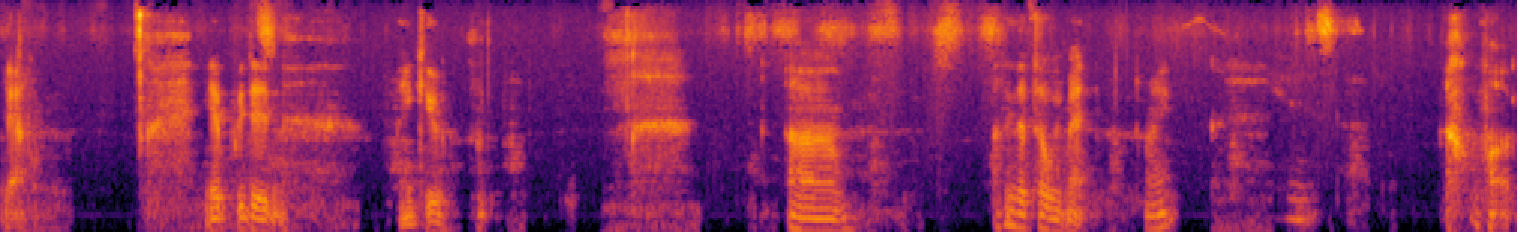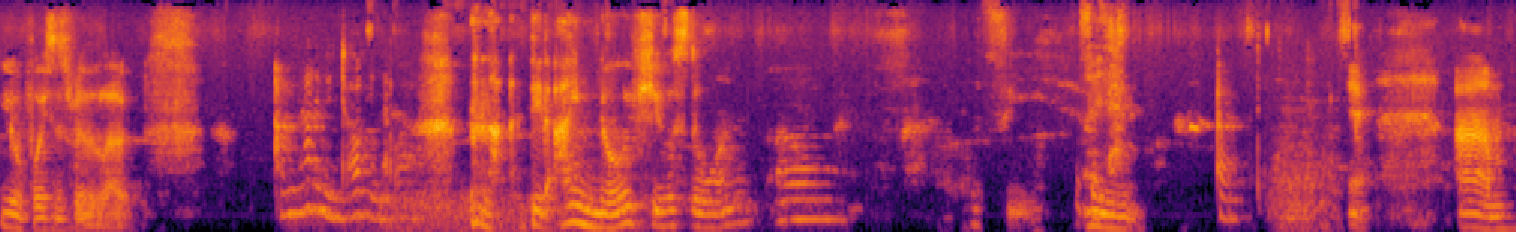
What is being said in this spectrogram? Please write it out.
yeah. Yep, we did. Thank you. Um, I think that's how we met, right? Yes. wow, your voice is really loud. I'm not even talking that loud. Did I know if she was the one? Um, let's see. I, Uh, yeah. Um,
